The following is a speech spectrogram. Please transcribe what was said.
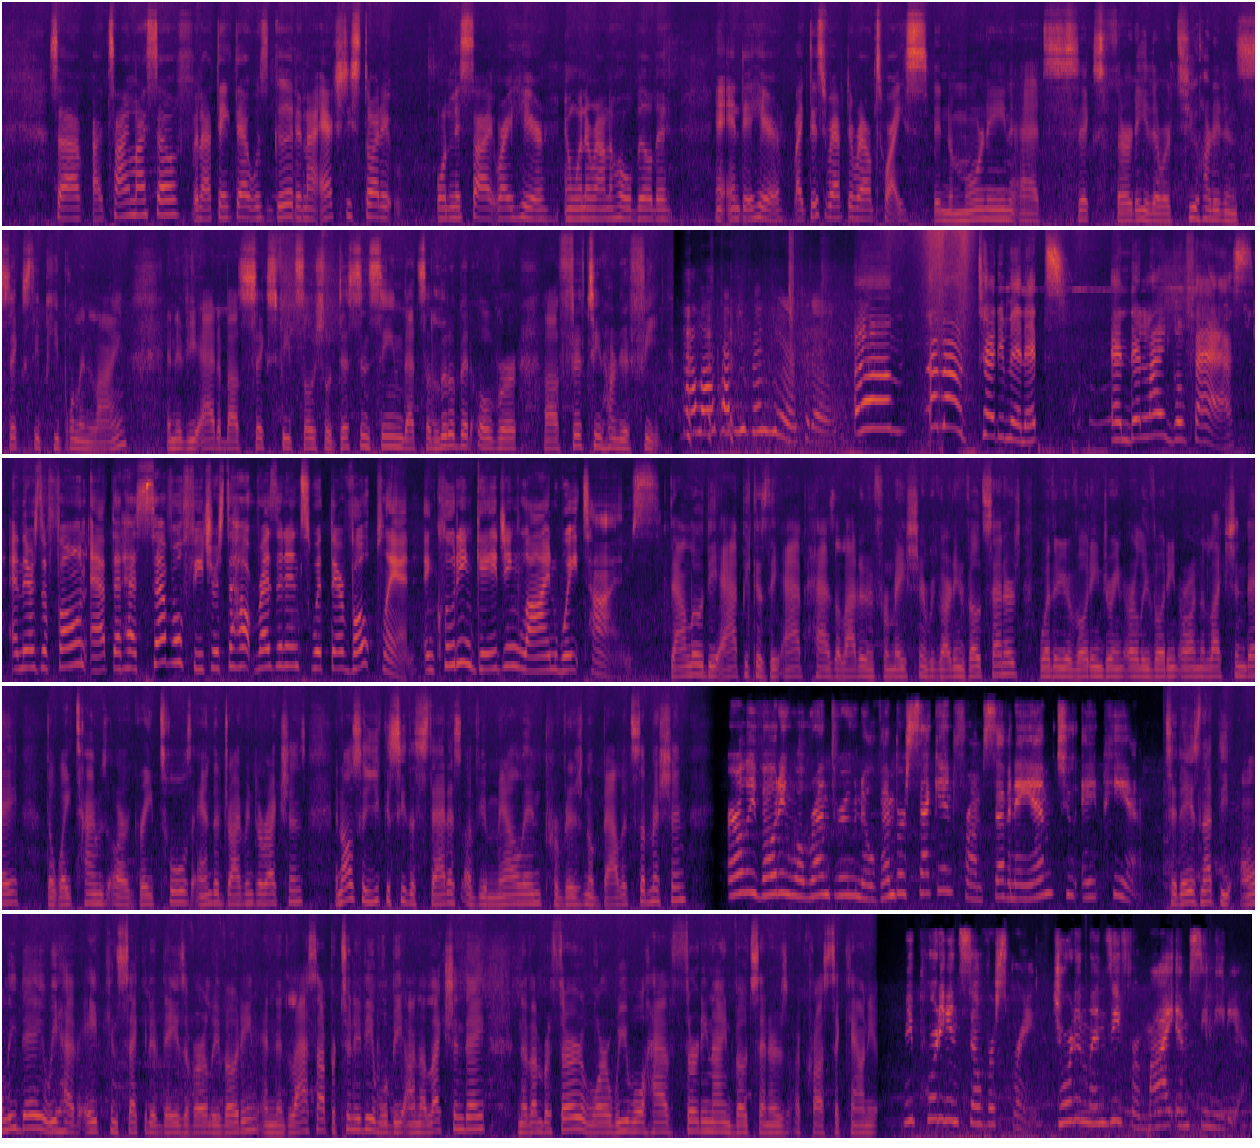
So I, I timed myself, and I think that was good. And I actually started on this side right here and went around the whole building and ended here. Like this wrapped around twice. In the morning at 6:30, there were 260 people in line, and if you add about six feet social distancing, that's a little bit over uh, 1,500 feet. How long have you been here today? Um, about 30 minutes, and the line go fast. And there's a phone app that has several features to help residents with their vote plan, including gauging line wait times download the app because the app has a lot of information regarding vote centers, whether you're voting during early voting or on election day. The wait times are great tools and the driving directions. And also you can see the status of your mail-in provisional ballot submission. Early voting will run through November 2nd from 7 a.m. to 8 p.m. Today is not the only day. We have eight consecutive days of early voting, and the last opportunity will be on Election Day, November 3rd, where we will have 39 vote centers across the county. Reporting in Silver Spring, Jordan Lindsay for My MC Media.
